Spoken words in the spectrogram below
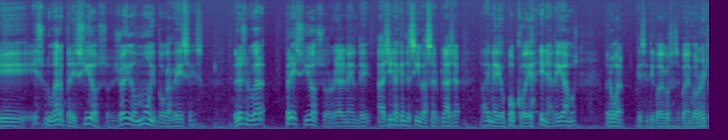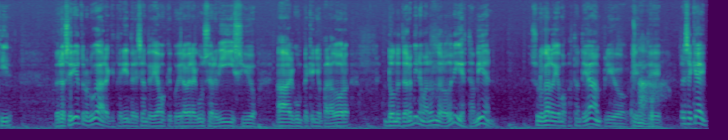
eh, es un lugar precioso. Yo he ido muy pocas veces, pero es un lugar precioso realmente. Allí la gente sí va a hacer playa, hay medio poco de arena, digamos, pero bueno, ese tipo de cosas se pueden corregir. Pero sería otro lugar que estaría interesante, digamos, que pudiera haber algún servicio, algún pequeño parador, donde termina Manuel de Rodríguez también. Es un lugar, digamos, bastante amplio. Este, parece que hay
